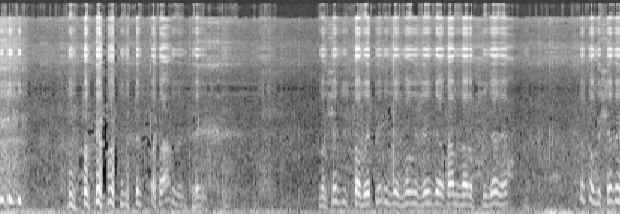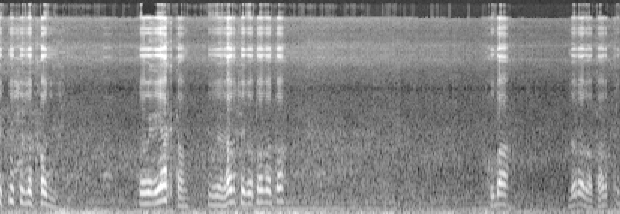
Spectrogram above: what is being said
No ja byłem zesrany tej. No siedzisz sobie, ty idziesz, mówisz, że idę, a tam zaraz przyjdę, nie? No sobie siedzę i słyszę, że schodzisz. Mówię, jak tam? Mówię, żarcie gotowe to? Kuba, biorę latarkę.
